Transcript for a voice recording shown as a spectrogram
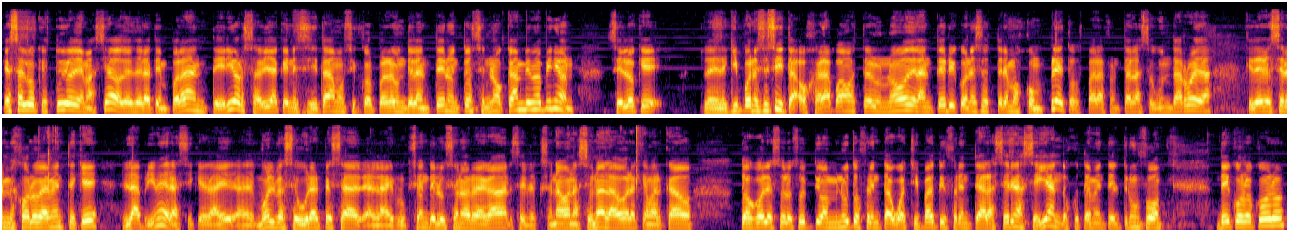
es algo que estudio demasiado. Desde la temporada anterior sabía que necesitábamos incorporar un delantero, entonces no cambie mi opinión. Sé lo que el equipo necesita. Ojalá podamos tener un nuevo delantero y con eso estaremos completos para afrontar la segunda rueda, que debe ser mejor obviamente que la primera. Así que eh, vuelve a asegurar, pese a la irrupción de Luciano Arragada, seleccionado nacional ahora que ha marcado dos goles en los últimos minutos frente a Huachipato y frente a La Serena, sellando justamente el triunfo de Colo Colo.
